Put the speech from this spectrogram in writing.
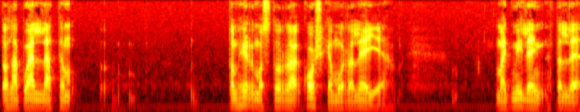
tuohon puolella, että tuon hirmasturra koskemurra leijä. Mä et milleen tälle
